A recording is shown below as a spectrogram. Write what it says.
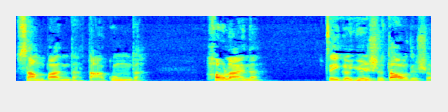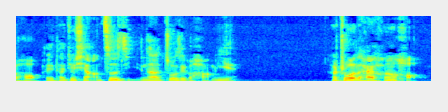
上班的、打工的，后来呢这个运势到的时候，哎，他就想自己呢做这个行业，他做的还很好。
